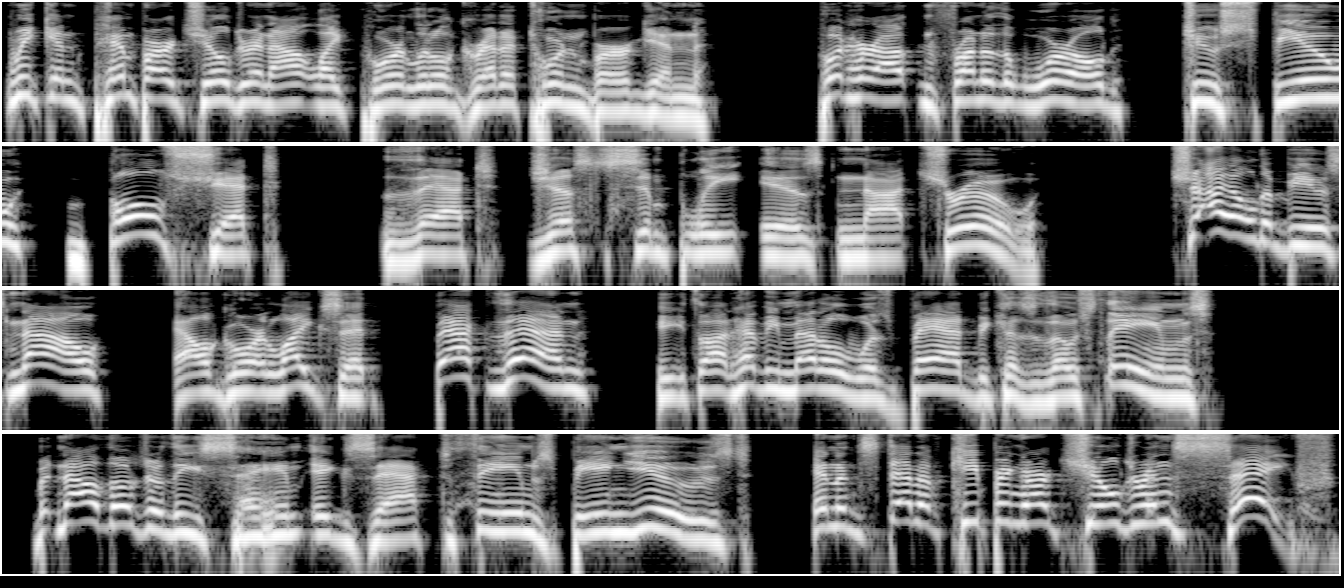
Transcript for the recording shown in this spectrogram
We can pimp our children out like poor little Greta Thunberg and put her out in front of the world to spew bullshit that just simply is not true. Child abuse now, Al Gore likes it. Back then, he thought heavy metal was bad because of those themes. But now those are the same exact themes being used. And instead of keeping our children safe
